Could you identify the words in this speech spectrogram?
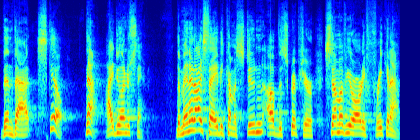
than that skill. Now, I do understand. The minute I say become a student of the scripture, some of you are already freaking out.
